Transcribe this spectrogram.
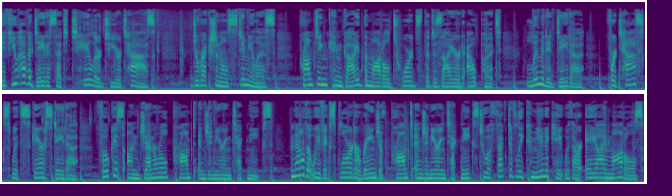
If you have a dataset tailored to your task, directional stimulus, prompting can guide the model towards the desired output. limited data. For tasks with scarce data, focus on general prompt engineering techniques. Now that we've explored a range of prompt engineering techniques to effectively communicate with our AI models,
